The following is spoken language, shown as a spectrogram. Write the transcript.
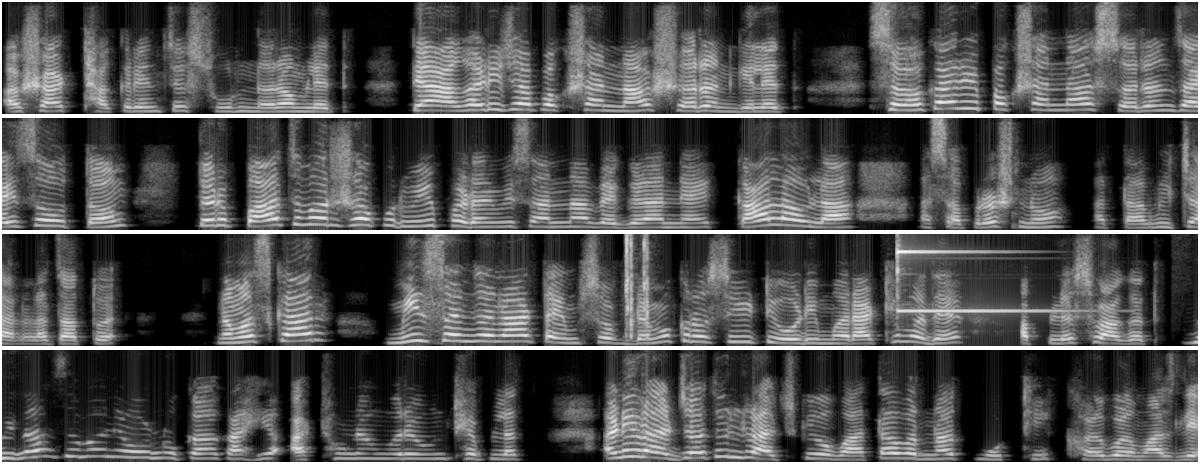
अशा ठाकरेंचे सूर नरमलेत. त्या आघाडीच्या पक्षांना शरण गेलेत. सहकारी पक्षांना शरण जायचं होतं तर पाच वर्षापूर्वी फडणवीसांना वेगळा न्याय का लावला असा प्रश्न आता विचारला जातोय. नमस्कार मी Sanjana times of democracy TOD मराठीमध्ये आपलं स्वागत. विधानसभा निवडणुका काही आठवड्यांवर येऊन ठेपल्यात आणि राज्यातील राजकीय वातावरणात मोठी खळबळ माजली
